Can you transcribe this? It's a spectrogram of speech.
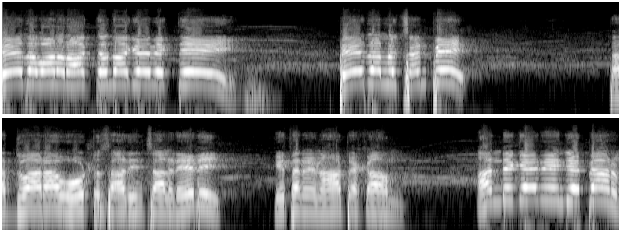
పేదవాళ్ళ రక్తం తాగే వ్యక్తి. పేదలను చంపి తద్వారా ఓట్లు సాధించాలనేది ఇతని నాటకం. అందుకే నేను చెప్పాను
